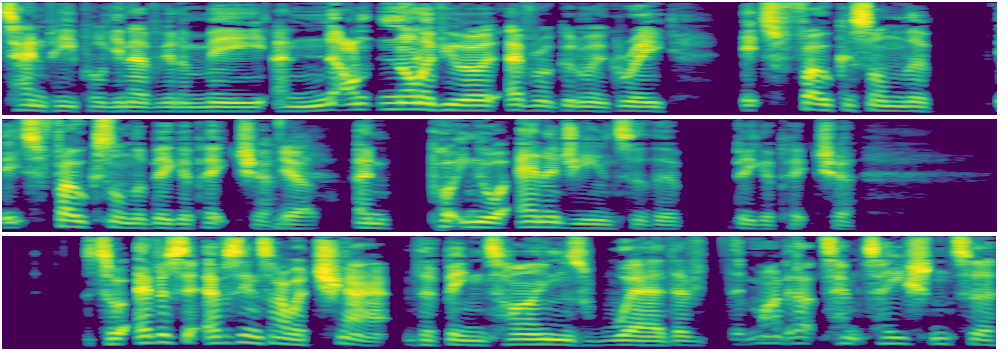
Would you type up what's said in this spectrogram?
ten people you're never going to meet, and none, none of you are ever going to agree. It's focus on the it's focus on the bigger picture Yeah, and putting your energy into the bigger picture. So ever ever since our chat, there've been times where there there might be that temptation to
